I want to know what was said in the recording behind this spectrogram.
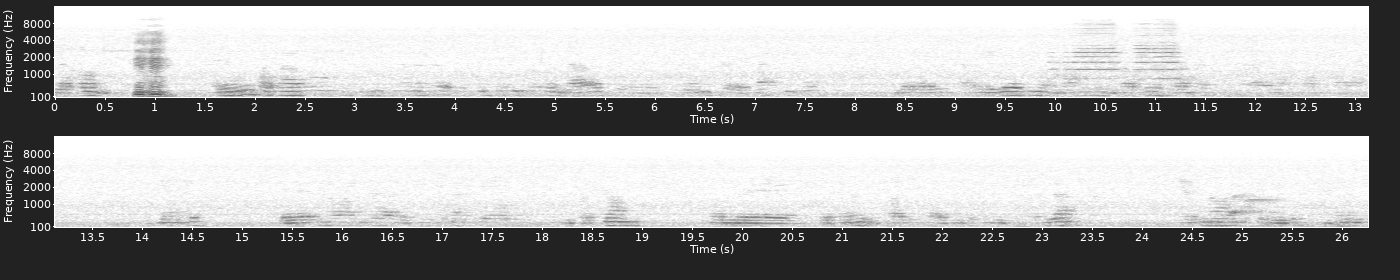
Platón. El año pasado hicimos una mesa de 3.5 toneladas de plástico, de arriba de eso nos mandamos en el parque de plantas siguiente, que es una banda de 5 metros de impresión donde pues, tienen espacios para gente con discapacidad. Es una base que vive precisamente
